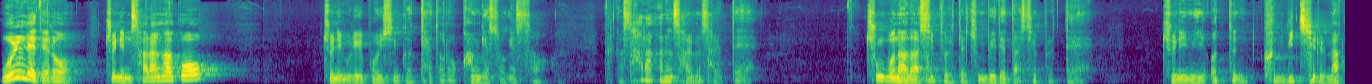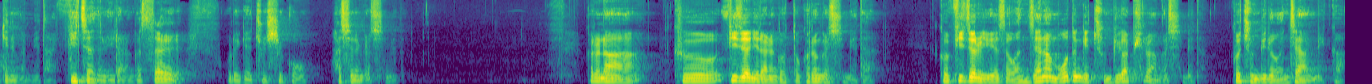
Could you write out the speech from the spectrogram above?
원래대로 주님 사랑하고 주님 우리에게 보이신 그 태도로 관계 속에서 그러니까 살아가는 삶을 살 때 충분하다 싶을 때 준비됐다 싶을 때 주님이 어떤 큰 위치를 맡기는 겁니다. 비전을 이라는 것을 우리에게 주시고 하시는 것입니다. 그러나 그 비전이라는 것도 그런 것입니다. 그 비전을 위해서 언제나 모든 게 준비가 필요한 것입니다. 그 준비는 언제 합니까?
